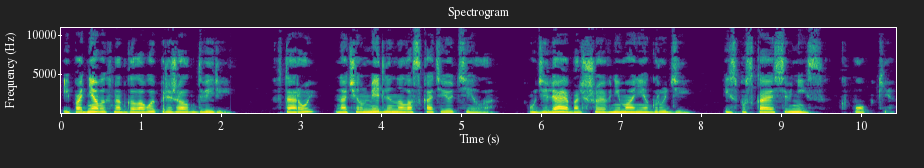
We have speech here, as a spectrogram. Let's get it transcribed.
и, подняв их над головой, прижал к двери. Второй начал медленно ласкать ее тело, уделяя большое внимание груди и спускаясь вниз, к попке.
